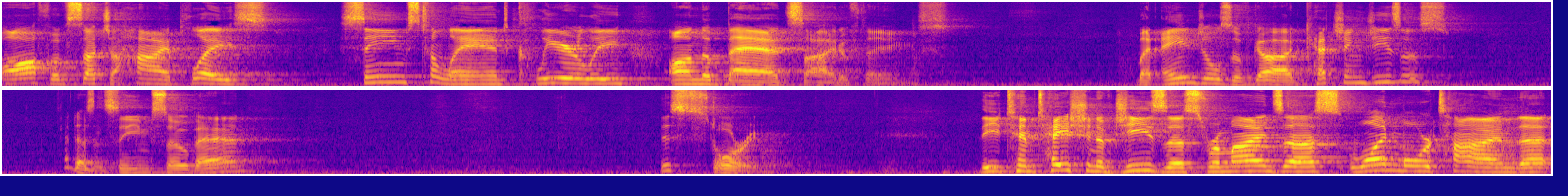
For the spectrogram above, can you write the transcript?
off of such a high place seems to land clearly on the bad side of things. But angels of God catching Jesus? That doesn't seem so bad. This story, the temptation of Jesus, reminds us one more time that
